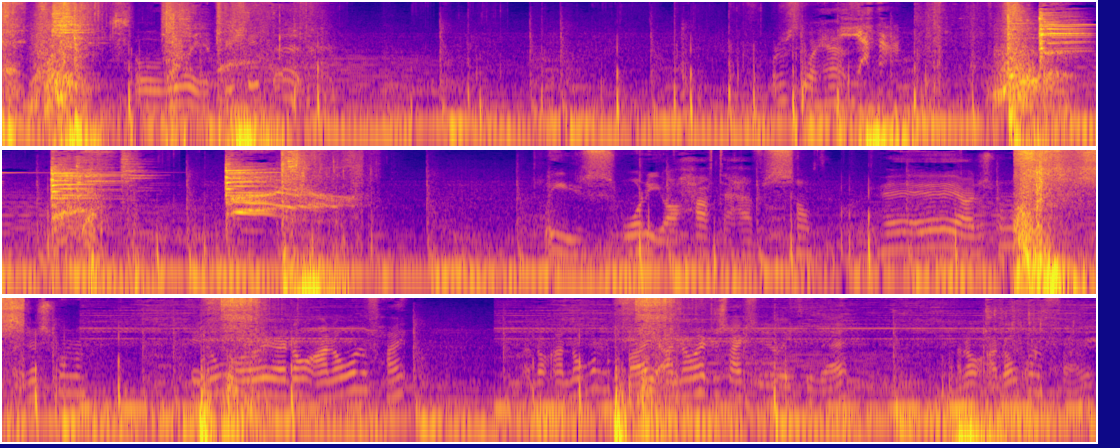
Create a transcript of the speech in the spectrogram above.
I will really appreciate that. What else do I have? Please, one of y'all have to have something. Hey, hey, I just wanna, I just wanna. Hey, don't worry, I don't, I don't wanna fight. I don't, I don't wanna fight. I know I just accidentally did that. I don't, I don't wanna fight.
